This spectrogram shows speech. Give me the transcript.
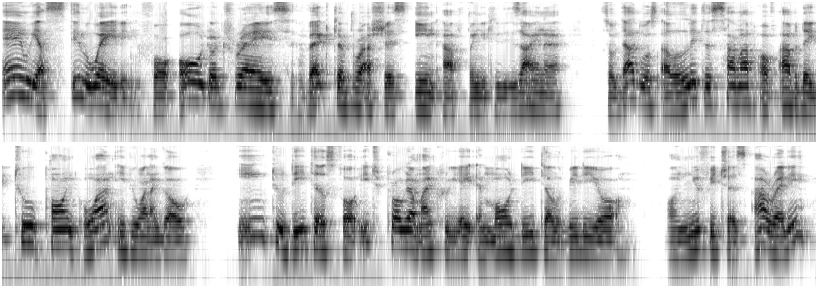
And we are still waiting for auto trace, vector brushes in Affinity Designer. So that was a little sum up of update 2.1. If you want to go into details for each program, I create a more detailed video on new features already.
